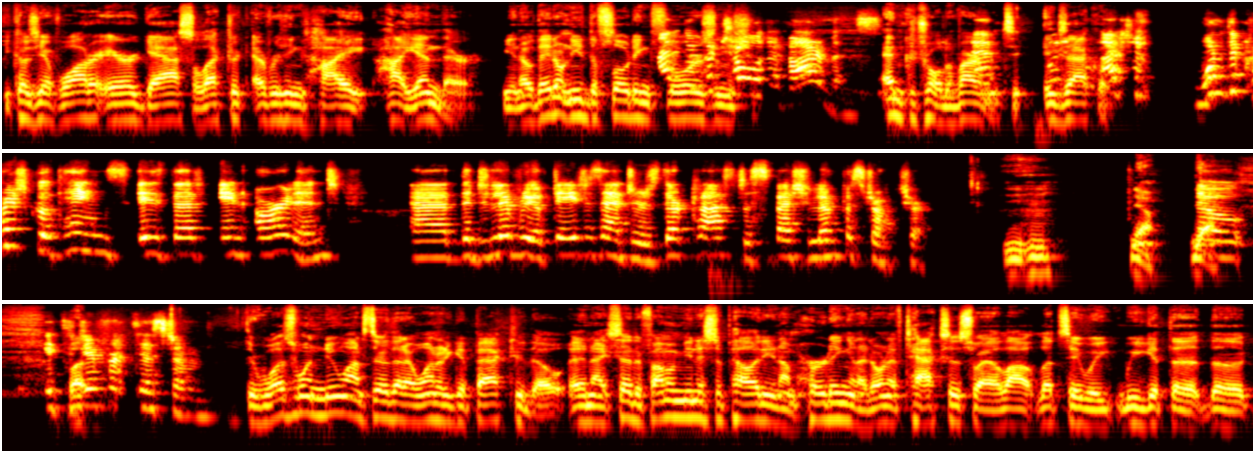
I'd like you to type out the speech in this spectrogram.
because you have water, air, gas, electric, everything's high high end there. You know, they don't need the floating floors and controlled and environments and controlled environments. Exactly. Actually, one of the critical things is that in Ireland, uh, the delivery of data centers they're classed as special infrastructure. Mm-hmm. Yeah. So it's but a different system. There was one nuance there that I wanted to get back to though. And I said if I'm a municipality and I'm hurting and I don't have taxes, so I allow let's say we, we get the, the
